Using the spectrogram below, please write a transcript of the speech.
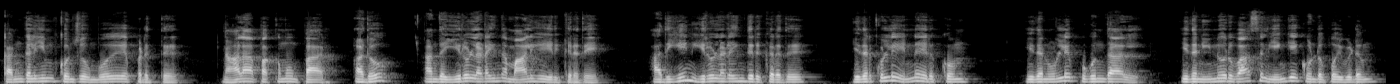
கண்களையும் கொஞ்சம் உபயோகப்படுத்து. நாலா பக்கமும் பார். அதோ அந்த இருளடைந்த மாளிகை இருக்கிறதே. அது ஏன் இருளடைந்திருக்கிறது? இதற்குள்ளே என்ன இருக்கும்? இதன் உள்ளே புகுந்தால் இதன் இன்னொரு வாசல் எங்கே கொண்டு போய்விடும்?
